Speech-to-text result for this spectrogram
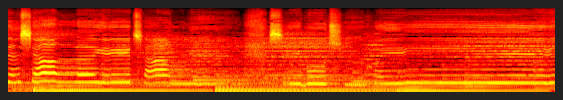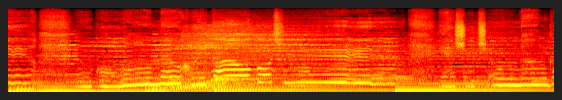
间下了一场雨，洗不去回忆。如果我能回到过去，也许就能够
